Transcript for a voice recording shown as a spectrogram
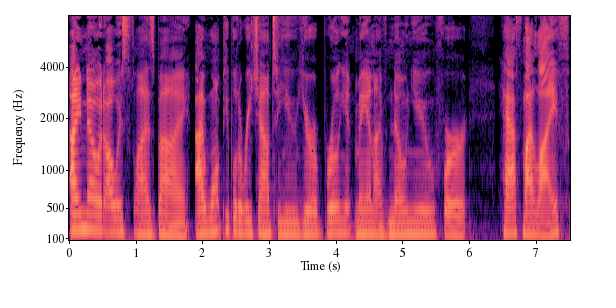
I know it always flies by. I want people to reach out to you. You're a brilliant man. I've known you for half my life.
